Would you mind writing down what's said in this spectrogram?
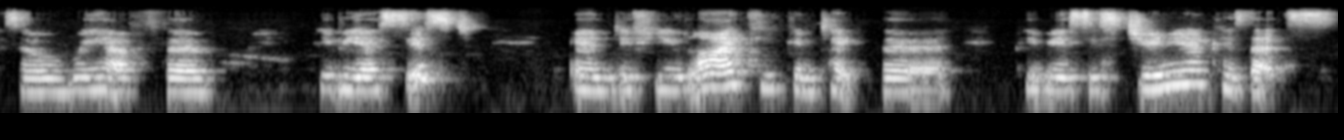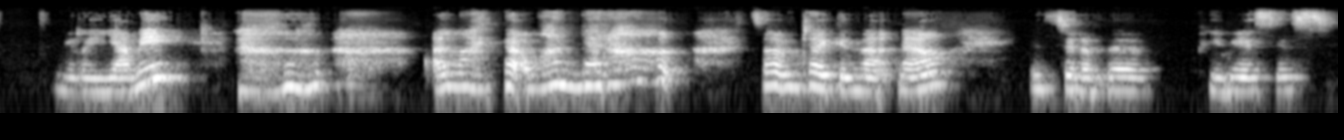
So we have the PB Assist. And if you like, you can take the PB Assist Junior because that's really yummy. I like that one better. so I'm taking that now instead of the PB Assist.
